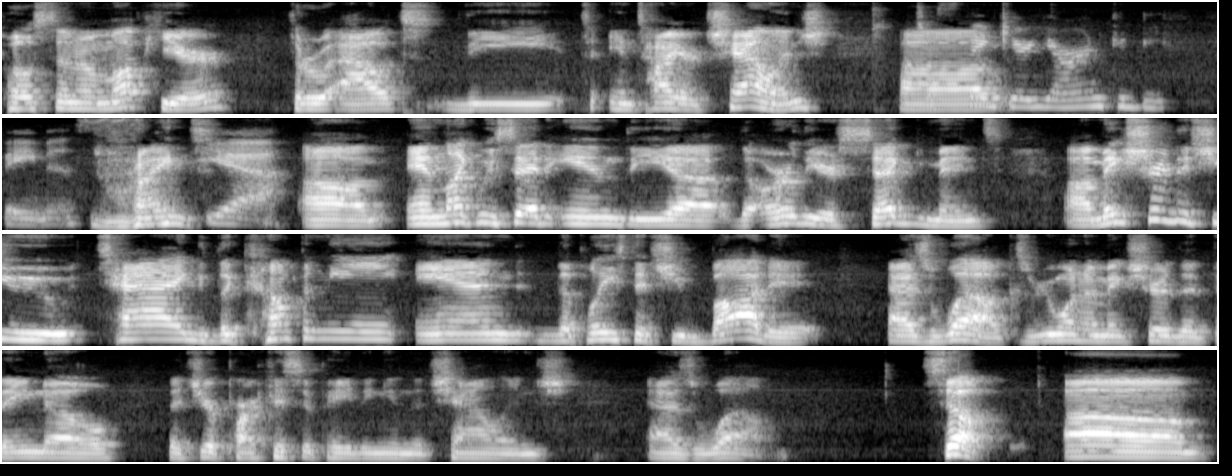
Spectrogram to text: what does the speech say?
posting them up here throughout the t- entire challenge. Just uh, think your yarn could be famous. Right? Yeah. Um, and like we said in the, uh, the earlier segment, uh, make sure that you tag the company and the place that you bought it as well, because we want to make sure that they know that you're participating in the challenge as well. So, um,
